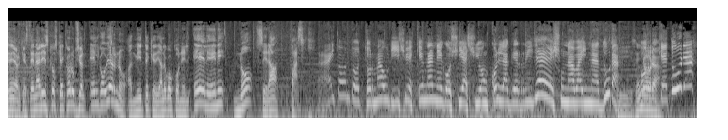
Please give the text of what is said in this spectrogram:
Sí, señor, que estén ariscos, que hay corrupción. El gobierno admite que diálogo con el ELN no será fácil. Ay, don doctor Mauricio, es que una negociación con la guerrilla es una vaina dura. Sí, señora. Porque dura.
